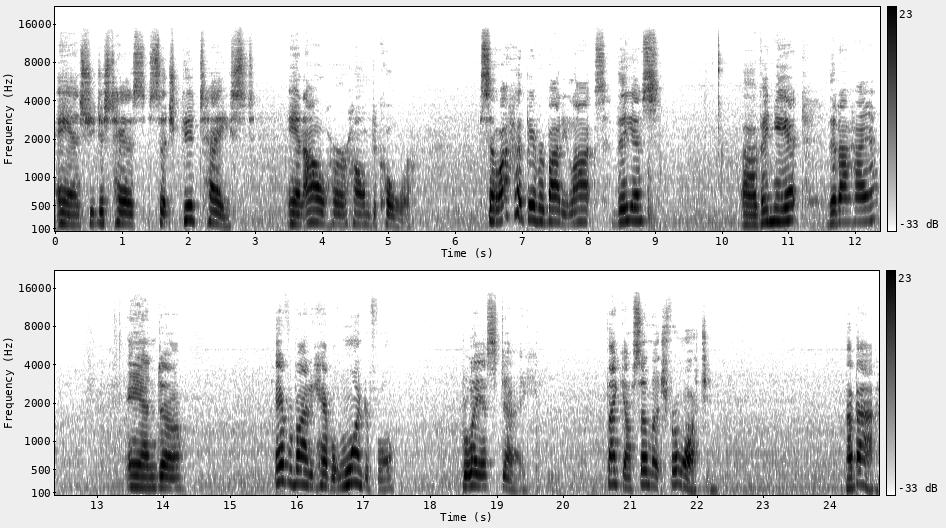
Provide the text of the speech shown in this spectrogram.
and she just has such good taste in all her home decor. So I hope everybody likes this uh, vignette that I have. And uh, everybody have a wonderful, blessed day. Thank y'all so much for watching. Bye-bye.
